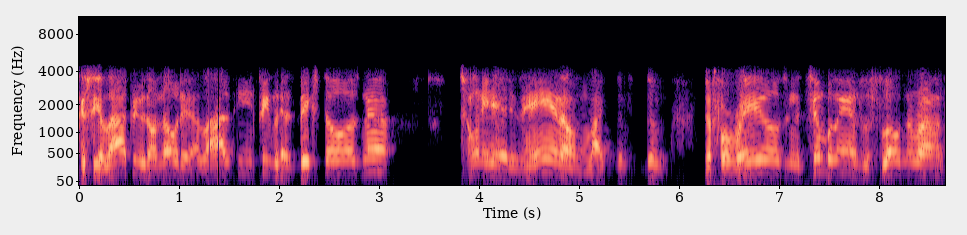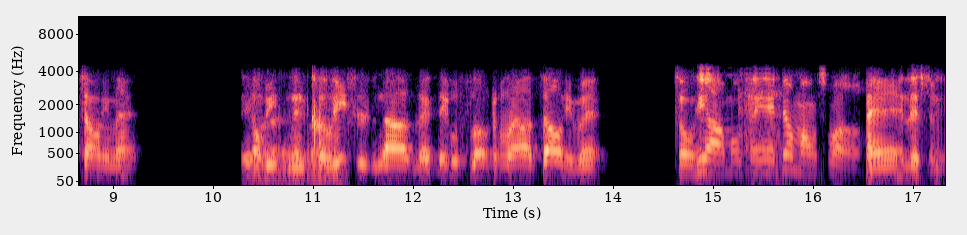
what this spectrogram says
because see a lot of people don't know that a lot of these people that's big stars now. Tony had his hand on them, like the the the Pharrells and the Timberlands was floating around Tony, man. They don't be Right, and right. Clipses and all that. They was floating around Tony, man. So he almost had them on Suave. Man, listen.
